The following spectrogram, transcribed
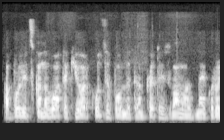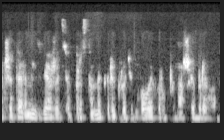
Або відсканувати QR-код, заповнити анкету, і з вами в найкоротший термін зв'яжуться представники рекрутингової групи нашої бригади.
